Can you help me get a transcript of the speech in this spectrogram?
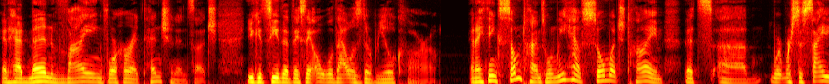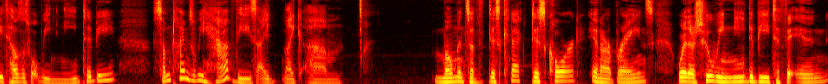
and had men vying for her attention and such, you could see that they say, oh, well, that was the real Clara. And I think sometimes when we have so much time that's uh, where, where society tells us what we need to be, sometimes we have these I like um, moments of disconnect, discord in our brains, where there's who we need to be to fit in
